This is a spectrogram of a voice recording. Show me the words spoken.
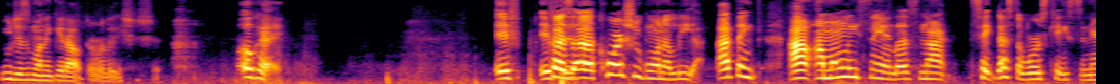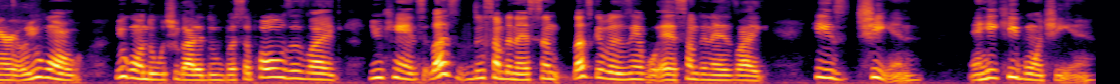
you just want to get out the relationship. okay. If if Because uh, of course you're going to leave. I think I, I'm only saying let's not take. That's the worst case scenario. You going you going to do what you got to do. But suppose it's like you can't. Let's do something as sim. Let's give an example as something as like he's cheating and he keep on cheating.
